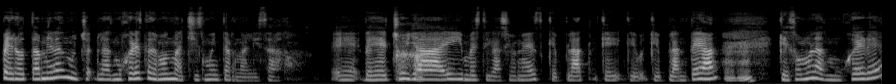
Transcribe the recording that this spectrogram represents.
pero también las, las mujeres tenemos machismo internalizado. Eh, de hecho, ya hay investigaciones que, plat- que, que- que plantean que somos las mujeres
